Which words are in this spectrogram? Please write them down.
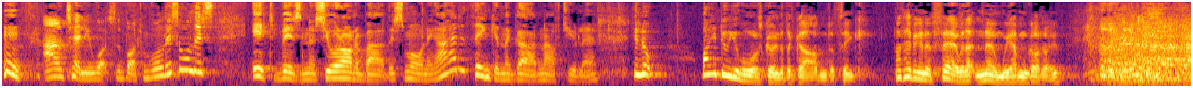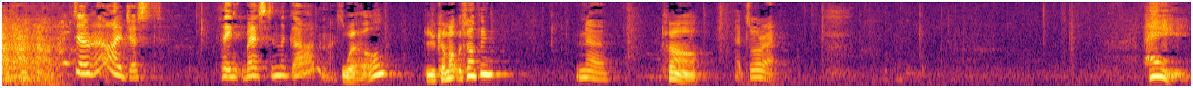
I'll tell you what's the bottom of all this, all this it business you were on about this morning. I had a think in the garden after you left. You know, why do you always go into the garden to think? Not having an affair with that gnome we haven't got, are you? I don't know. I just think best in the garden. Well, did you come up with something? No, Tar. that's all right. Hey,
